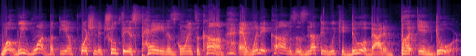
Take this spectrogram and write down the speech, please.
what we want. But the unfortunate truth is, pain is going to come. And when it comes, there's nothing we can do about it but endure.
